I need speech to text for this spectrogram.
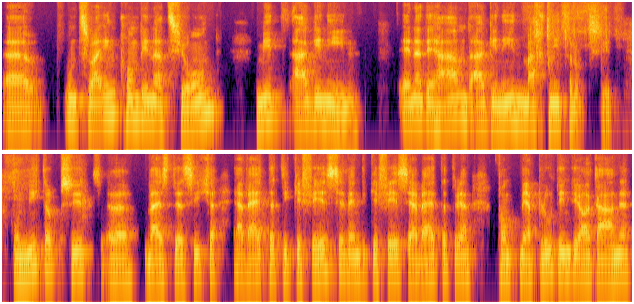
Äh, und zwar in Kombination mit Arginin. NADH und Arginin macht Nitroxid. Und Nitroxid, äh, weißt du ja sicher, erweitert die Gefäße. Wenn die Gefäße erweitert werden, kommt mehr Blut in die Organe.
